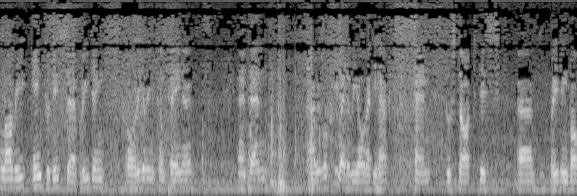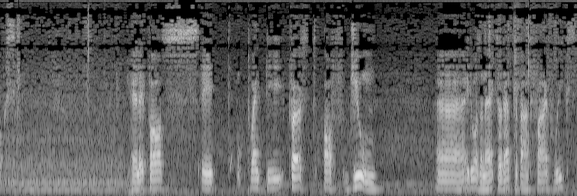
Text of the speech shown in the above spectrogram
larvae into this uh, breeding or rearing container and then uh, we will see whether we already have 10 to start this uh, breeding box. Elephas, 21st of June. Uh, it was an egg, so that's about five weeks.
